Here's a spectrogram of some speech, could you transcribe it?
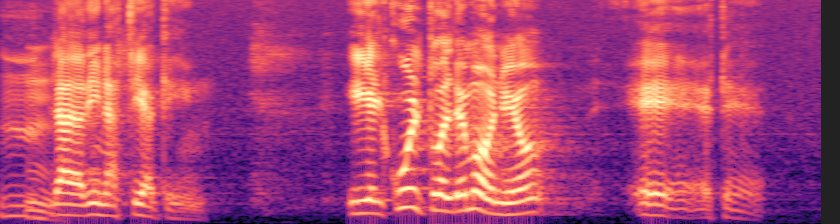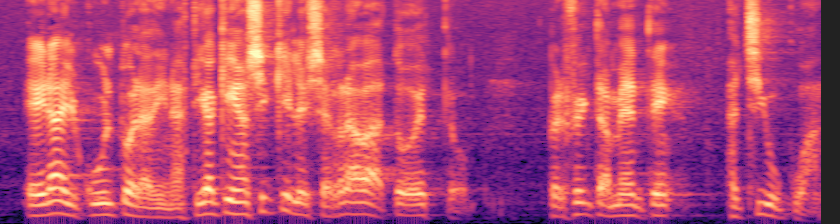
la dinastía Qing. Y el culto al demonio eh, este, era el culto a la dinastía Qing, así que le cerraba todo esto perfectamente a Chiu Quan.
